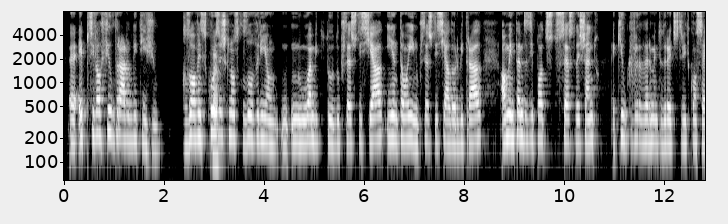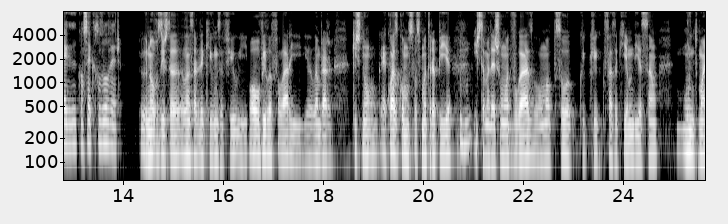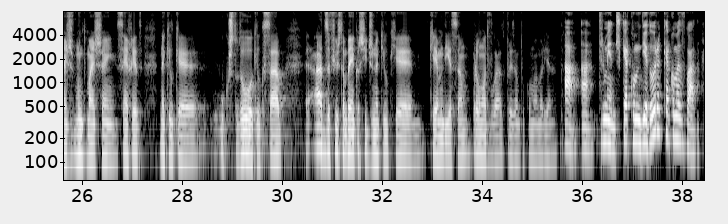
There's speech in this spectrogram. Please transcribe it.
é possível filtrar o litígio. Resolvem-se coisas claro. que não se resolveriam no âmbito do, do, processo judicial e então aí no processo judicial ou arbitral aumentamos as hipóteses de sucesso deixando aquilo que verdadeiramente o direito distrito consegue, consegue resolver. Eu não resisto a lançar-lhe aqui um desafio e ao ouvi-la falar e a lembrar que isto não é quase como se fosse uma terapia. Uhum. Isto também deixa um advogado ou uma pessoa que, que, faz aqui a mediação muito mais, muito mais sem, sem rede naquilo que é o que estudou, aquilo que sabe. Há desafios também acrescidos naquilo que é, que é a mediação para um advogado, por exemplo, como a Mariana? Há, há, tremendos, quer como mediadora, quer como advogada.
